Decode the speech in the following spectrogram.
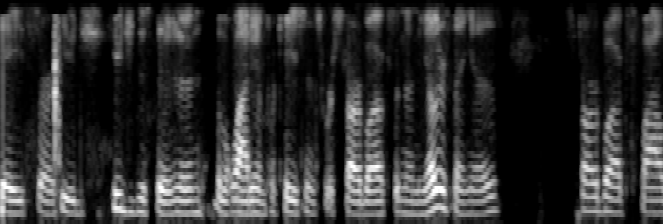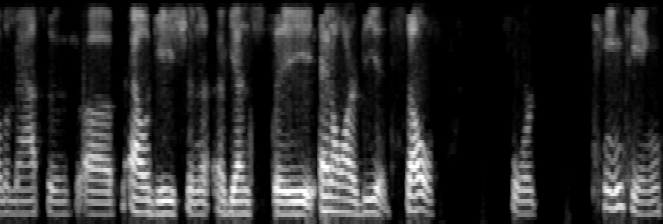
case or a huge huge decision with a lot of implications for Starbucks. And then the other thing is Starbucks filed a massive uh, allegation against the NLRB itself for tainting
